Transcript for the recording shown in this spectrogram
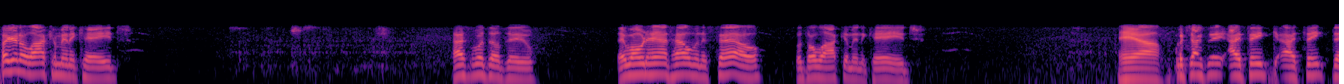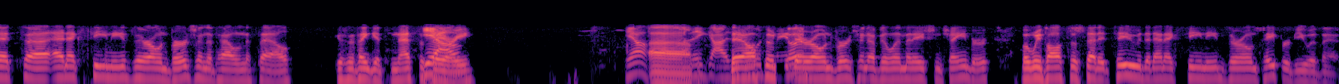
They're going to lock him in a cage. That's what they'll do. They won't have Hell in a Cell, but they'll lock him in a cage. Yeah. Which I think I think I think that uh, NXT needs their own version of Hell in a Cell because I think it's necessary. Yeah. Um, think I they also need be their own version of Elimination Chamber, but we've also said it too that NXT needs their own pay per view event,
